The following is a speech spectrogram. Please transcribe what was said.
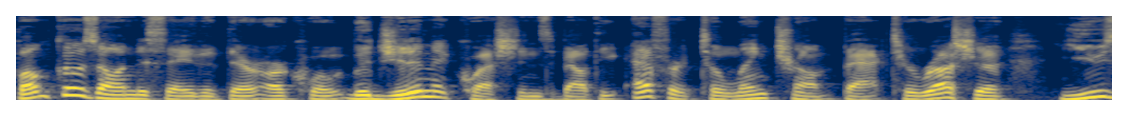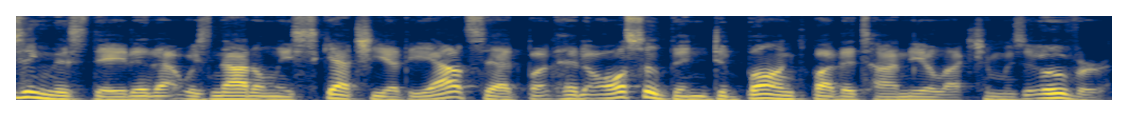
Bump goes on to say that there are, quote, legitimate questions about the effort to link Trump back to Russia using this data that was not only sketchy at the outset, but had also been debunked by the time the election was over.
